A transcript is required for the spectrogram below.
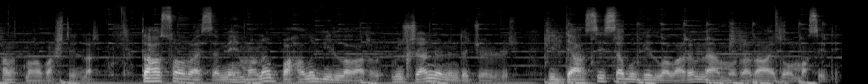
tanıtmağa başlayırlar. Daha sonra isə Mehmanı bahalı villaların, mülklərin önündə görürük. İddiası isə bu villaların məmurlara aid olması idi.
